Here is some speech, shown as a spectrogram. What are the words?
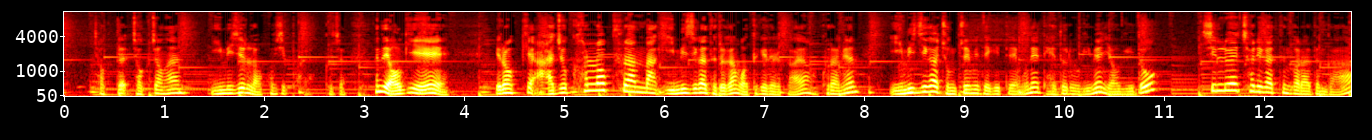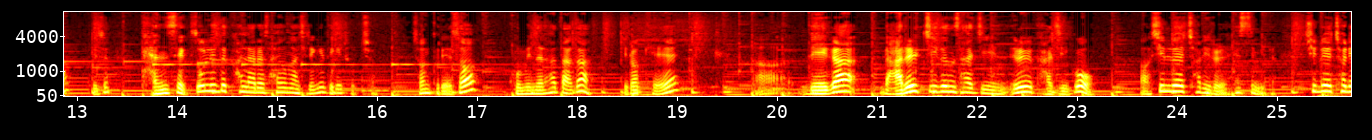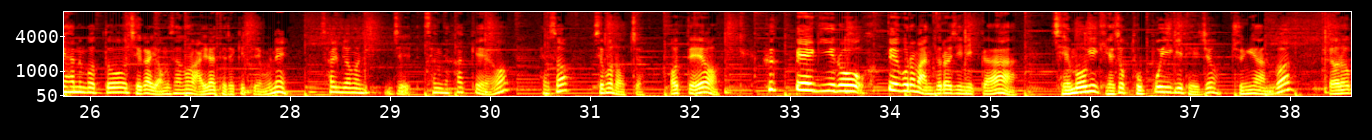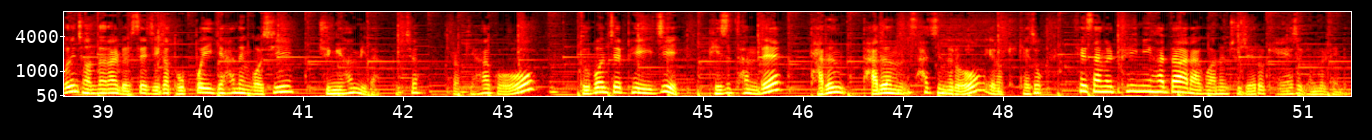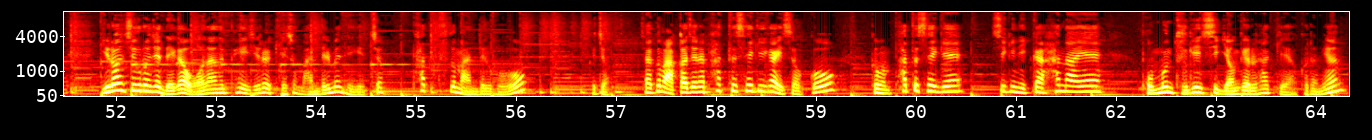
적, 정한 이미지를 넣고 싶어요. 그죠? 근데 여기에 이렇게 아주 컬러풀한 막 이미지가 들어가면 어떻게 될까요? 그러면 이미지가 중점이 되기 때문에 되도록이면 여기도 실루엣 처리 같은 거라든가 그죠? 단색, 솔리드 컬러를 사용하시는 게 되게 좋죠. 전 그래서 고민을 하다가 이렇게 아, 내가 나를 찍은 사진을 가지고 어, 실루엣 처리를 했습니다. 실루엣 처리하는 것도 제가 영상으로 알려드렸기 때문에 설명은 이제 생략할게요. 해서 집어넣었죠. 어때요? 흑백으로 흑백으로 만들어지니까 제목이 계속 돋보이게 되죠. 중요한 건 여러분이 전달할 메시지가 돋보이게 하는 것이 중요합니다. 그렇죠? 그렇게 하고 두 번째 페이지 비슷한데 다른 다른 사진으로 이렇게 계속 세상을 트리밍하다라고 하는 주제로 계속 연결됩니다. 이런 식으로 이제 내가 원하는 페이지를 계속 만들면 되겠죠. 파트도 만들고 그죠? 자 그럼 아까 전에 파트 3개가 있었고 그러면 파트 3개씩이니까 하나에 본문 두 개씩 연결을 할게요. 그러면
